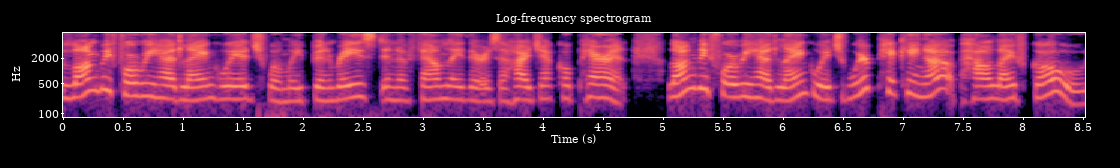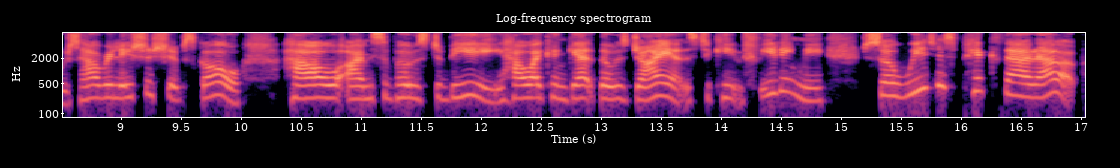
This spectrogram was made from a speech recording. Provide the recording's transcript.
long before we had language, when we've been raised in a family, there is a hijackal parent. Long before we had language, we're picking up how life goes, how relationships go, how I'm supposed to be, how I can get those giants to keep feeding me. So we just pick that up.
